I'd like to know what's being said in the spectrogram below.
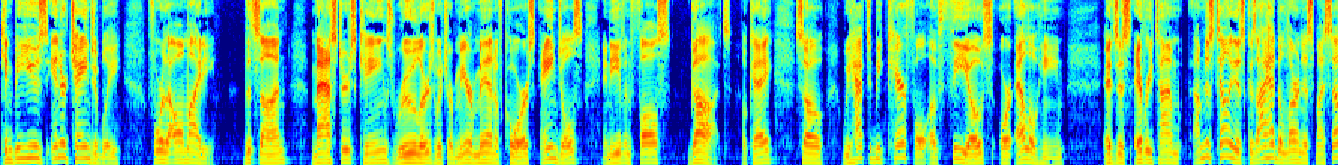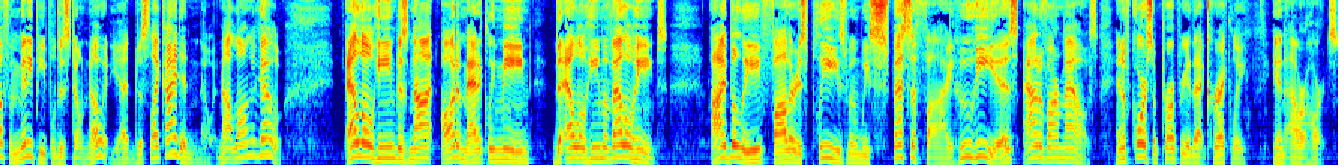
can be used interchangeably for the Almighty, the Son, masters, kings, rulers, which are mere men, of course, angels, and even false gods. Okay? So we have to be careful of Theos or Elohim it's just every time I'm just telling you this because I had to learn this myself, and many people just don't know it yet, just like I didn't know it not long ago. Elohim does not automatically mean the Elohim of Elohims. I believe Father is pleased when we specify who He is out of our mouths, and of course, appropriate that correctly in our hearts.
